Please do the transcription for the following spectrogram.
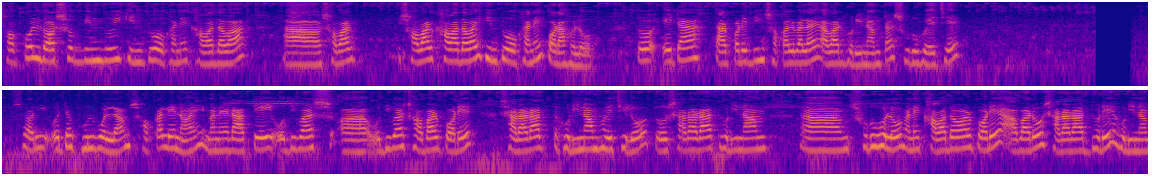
সকল দর্শকবিন্দুই কিন্তু ওখানে খাওয়া দাওয়া সবার সবার খাওয়া দাওয়াই কিন্তু ওখানেই করা হলো। তো এটা তারপরের দিন সকালবেলায় আবার হরিনামটা শুরু হয়েছে। সরি ওটা ভুল বললাম। সকালে নয় মানে রাতে অধিবাস অধিবাস হবার পরে সারা রাত হরিনাম হয়েছিল। তো সারা রাত হরিনাম শুরু হলো মানে খাওয়া দাওয়ার পরে আবারও সারা রাত ধরে হরিনাম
